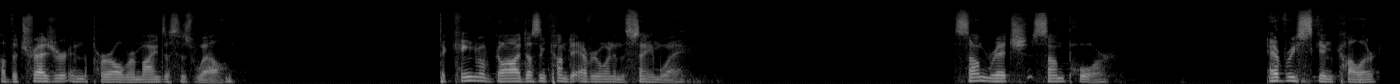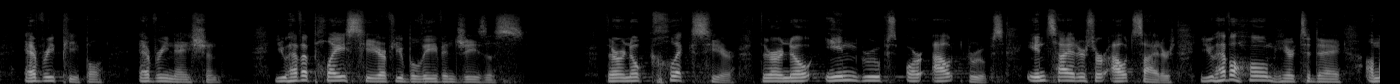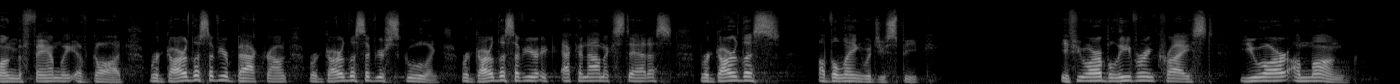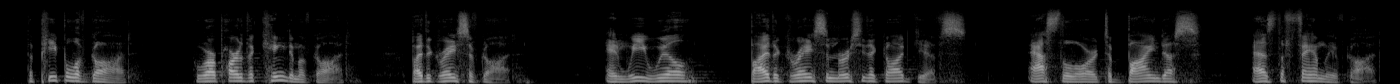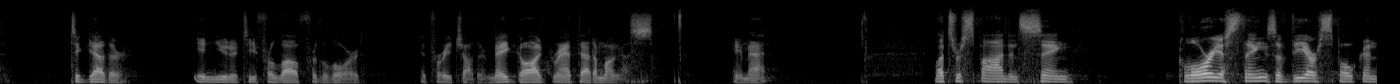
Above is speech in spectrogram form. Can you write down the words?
of the treasure and the pearl reminds us as well. The kingdom of God doesn't come to everyone in the same way. Some rich, some poor every skin color, every people, every nation. You have a place here if you believe in Jesus. There are no cliques here. There are no in groups or out groups, insiders or outsiders. You have a home here today among the family of God, regardless of your background, regardless of your schooling, regardless of your economic status, regardless of the language you speak. If you are a believer in Christ, you are among the people of God who are part of the kingdom of God by the grace of God. And we will, by the grace and mercy that God gives, ask the Lord to bind us as the family of God together in unity for love for the Lord and for each other. May God grant that among us. Amen. Let's respond and sing. Glorious things of thee are spoken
